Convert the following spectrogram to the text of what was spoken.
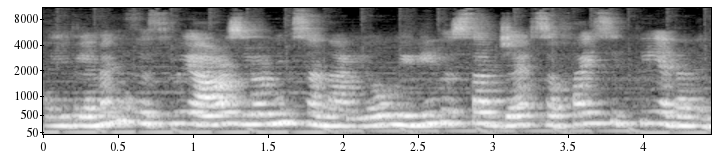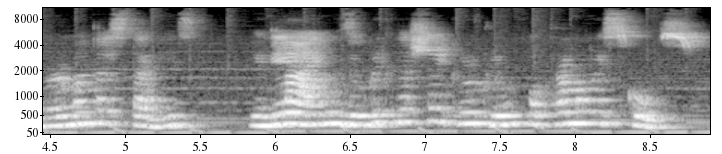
I implemented the 3Rs learning scenario within the subjects of ICT and environmental studies in line with the Greek National Curriculum for primary schools.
